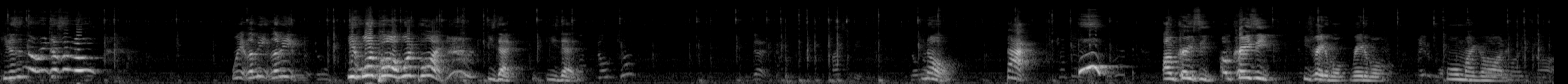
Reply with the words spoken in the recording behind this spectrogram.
He's so low. He doesn't know. He doesn't know. Wait. Let me. Let me. He had one paw. One paw. He's dead. He's dead. Don't! He's dead. Has to be. way. No. Pat. Woo! I'm crazy. I'm crazy. He's raidable. Raidable. Raidable. Oh my Oh god. Oh.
